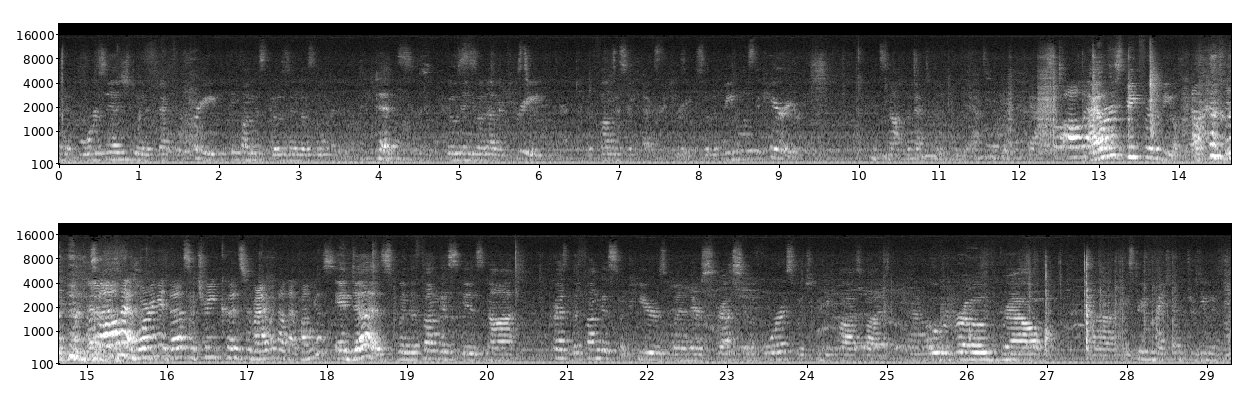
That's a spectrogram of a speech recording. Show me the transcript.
and it bores into an infected tree. The fungus goes in those little pits, goes into another tree. The fungus infects the tree. So the beetle is the carrier. It's not the vector. Yeah. So all that I only speak for the beetle. so all that boring it does, the tree could survive without that fungus? It does when the fungus is not present. The fungus appears when there's stress in the forest, which can be caused by overgrowth, drought, uh, extreme high temperatures, even if you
